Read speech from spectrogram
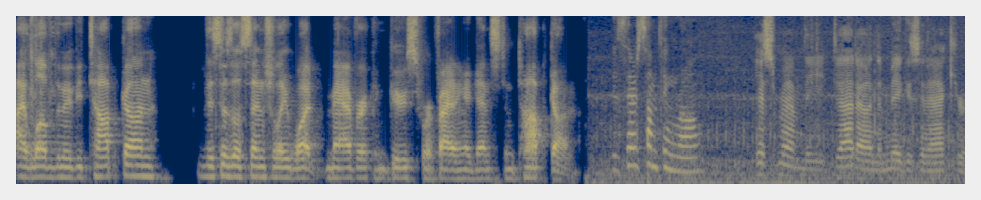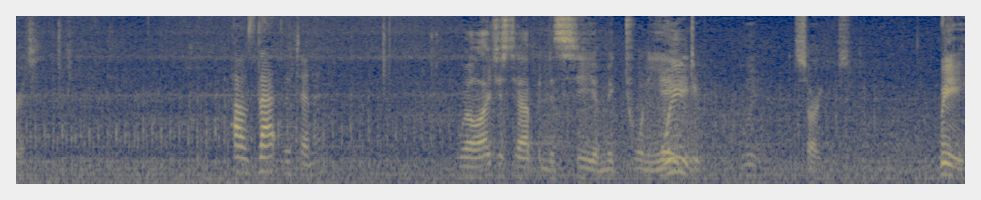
I love the movie Top Gun. This is essentially what Maverick and Goose were fighting against in Top Gun. Is there something wrong? Yes, ma'am. The data on the MiG is inaccurate. How's that, Lieutenant? Well, I just happened to see a MiG 28. We. we. Sorry, Goose. We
